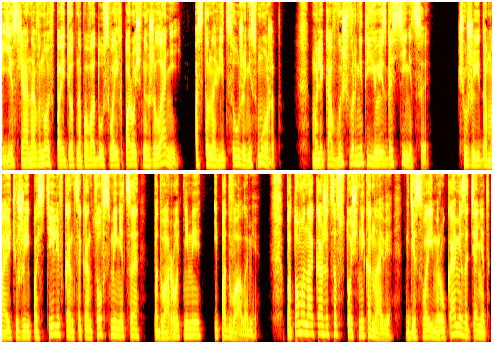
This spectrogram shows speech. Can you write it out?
Если она вновь пойдет на поводу своих порочных желаний, остановиться уже не сможет. Маляка вышвырнет ее из гостиницы. Чужие дома и чужие постели в конце концов сменятся подворотнями и подвалами. Потом она окажется в сточной канаве, где своими руками затянет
